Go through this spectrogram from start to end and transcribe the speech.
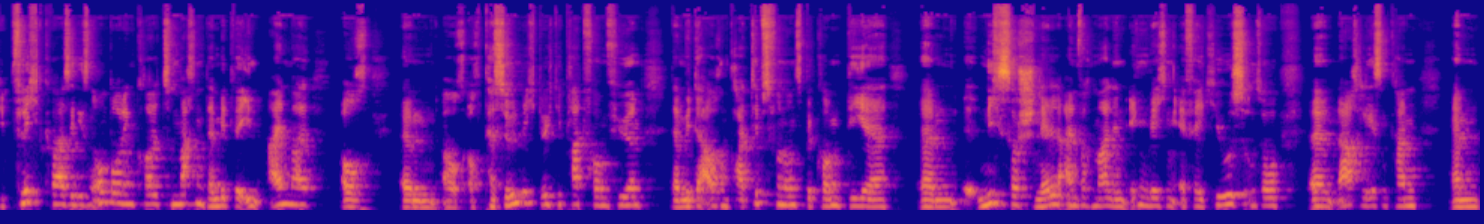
die Pflicht quasi, diesen Onboarding-Call zu machen, damit wir ihn einmal auch ähm, auch, auch persönlich durch die Plattform führen, damit er auch ein paar Tipps von uns bekommt, die er ähm, nicht so schnell einfach mal in irgendwelchen FAQs und so äh, nachlesen kann. Ähm,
